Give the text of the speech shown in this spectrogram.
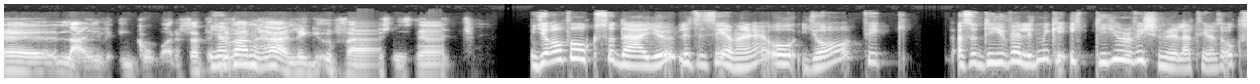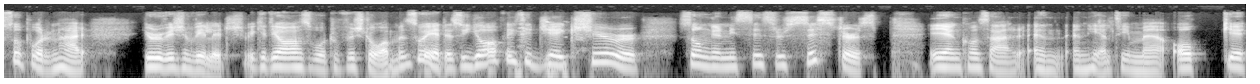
eh, live igår. Så ja. det var en härlig uppvärmningsvisning. Jag var också där ju lite senare och jag fick Alltså det är ju väldigt mycket icke-Eurovision-relaterat också på den här Eurovision Village, vilket jag har svårt att förstå, men så är det. Så jag fick se Jake Shearer, sångaren i Sister Sisters, i en konsert en, en hel timme. Och eh,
